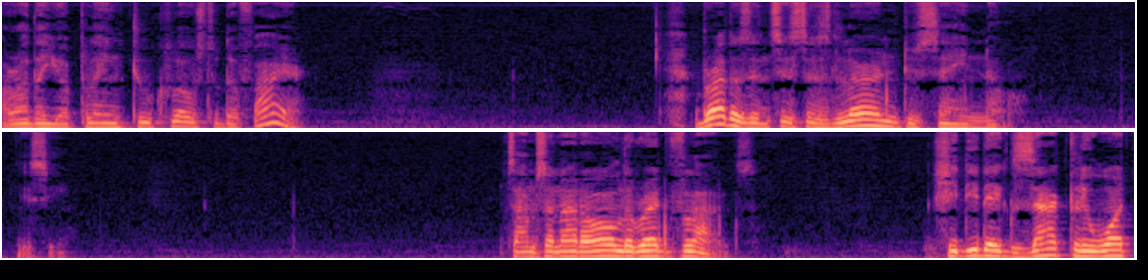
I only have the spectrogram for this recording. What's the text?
Or rather, you're playing too close to the fire. Brothers and sisters, learn to say no. You see. Samson had all the red flags. She did exactly what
